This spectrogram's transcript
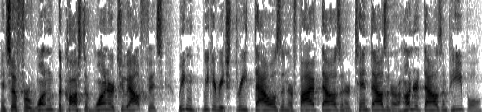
And so for one, the cost of one or two outfits, we can, we can reach 3,000 or 5,000 or 10,000 or 100,000 people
